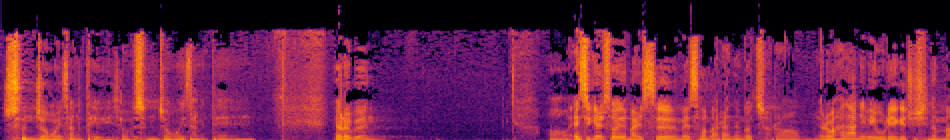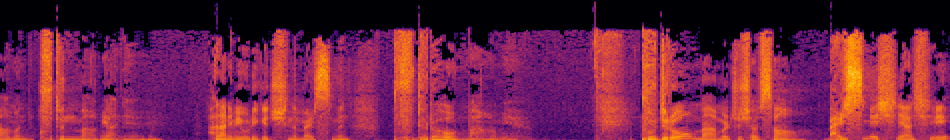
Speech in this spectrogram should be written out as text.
순종의 상태이죠. 순종의 상태. 여러분, 어, 에스겔서의 말씀에서 말하는 것처럼 여러분 하나님이 우리에게 주시는 마음은 굳은 마음이 아니에요. 하나님이 우리에게 주시는 말씀은 부드러운 마음이에요. 부드러운 마음을 주셔서 말씀의 씨앗이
